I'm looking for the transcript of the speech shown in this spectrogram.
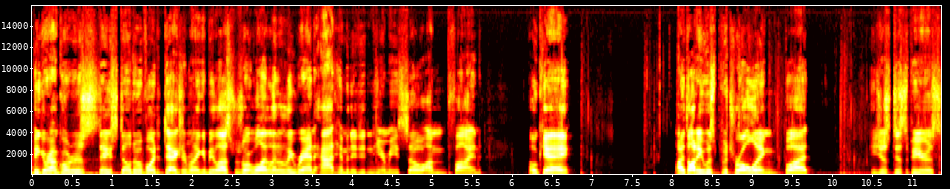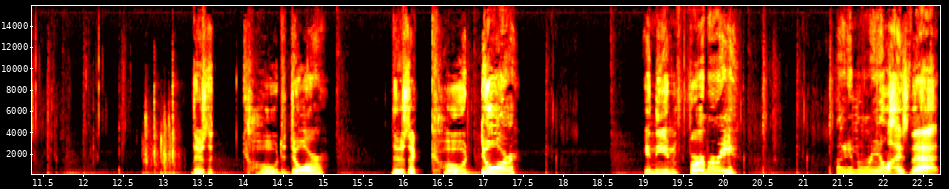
Peek around corners, stay still to avoid detection. Running can be last resort. Well, I literally ran at him and he didn't hear me, so I'm fine. Okay. I thought he was patrolling, but he just disappears. There's a code door? There's a code door? In the infirmary? I didn't even realize that.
